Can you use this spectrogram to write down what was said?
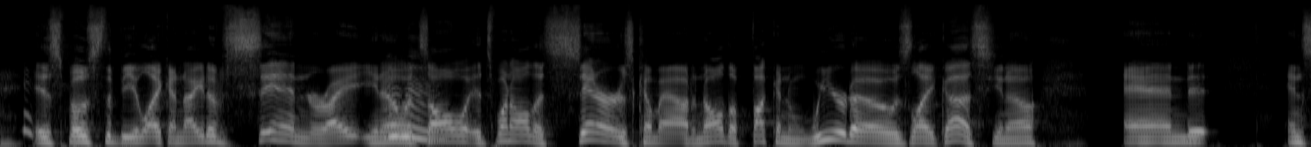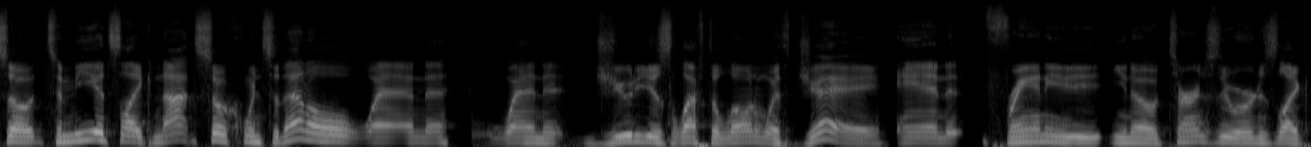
is supposed to be like a night of sin, right? You know, it's Mhm. all it's when all the sinners come out and all the fucking weirdos like us, you know, and and so to me it's like not so coincidental when when Judy is left alone with Jay and Franny, you know, turns to her and is like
